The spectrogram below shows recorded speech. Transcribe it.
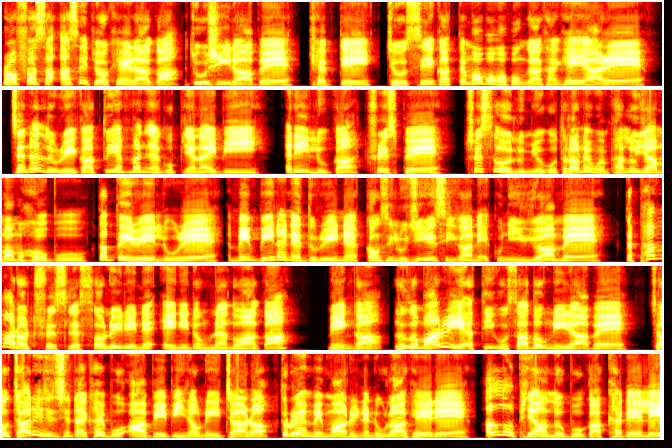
Professor Acid ပြောခဲ့တာကအကျိုးရှိတာပဲ Captain Jose ကတင်မောပေါ်မှာပုံကန်ခံခဲ့ရတယ်ကျန်တဲ့လူတွေကသူ့ရဲ့မှတ်ဉာဏ်ကိုပြင်လိုက်ပြီးအဲ့ဒီလူက Tris ပဲ Tris လိုလူမျိုးကိုဒီလောက်နဲ့ဝင်ဖမ်းလို့ရမှာမဟုတ်ဘူးတပ်သေးတွေလူတယ်အမိန်ပေးနိုင်တဲ့သူတွေနဲ့ကောင်စီလူကြီးတွေစီကနေအကူအညီယူရမယ်တစ်ဖက်မှာတော့ Tris လည်း solid တွေနဲ့အိတ်နေတုံးလန့်သွားက မင်းကလူသမားတွေရဲ့အသီးကိုစားသုံးနေတာပဲယောက်ျားတွေချင်းချင်းတိုက်ခိုက်ဖို့အားပေးပြီးနောက်နေ့ကျတော့သူတို့ရဲ့မိန်းမတွေနဲ့နူးလာခဲ့တယ်အဲ့လိုဖြစ်အောင်လုပ်ဖို့ကခက်တယ်လေ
